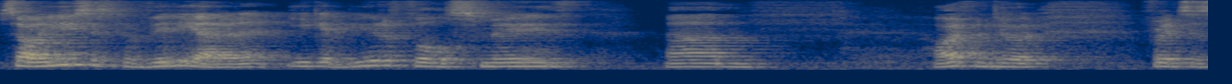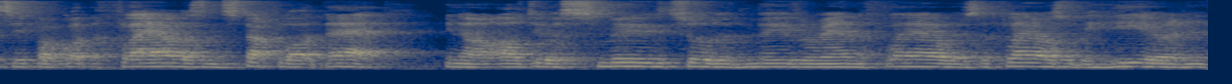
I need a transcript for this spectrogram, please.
so I use this for video and you get beautiful, smooth, um, I often do it, for instance, if I've got the flowers and stuff like that, you know, I'll do a smooth sort of move around the flowers. The flowers will be here and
